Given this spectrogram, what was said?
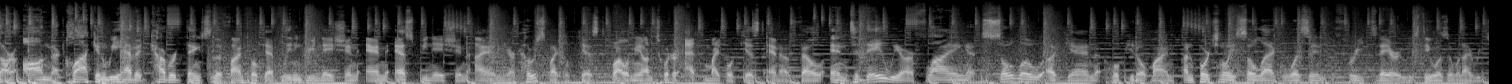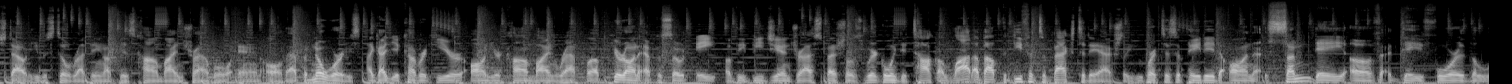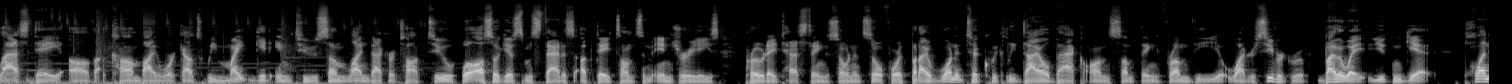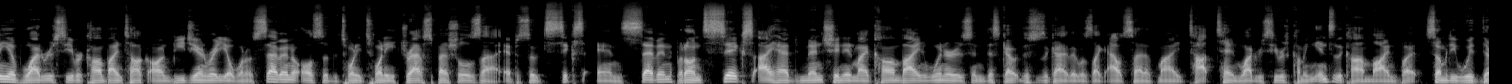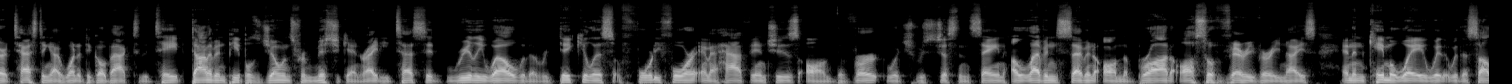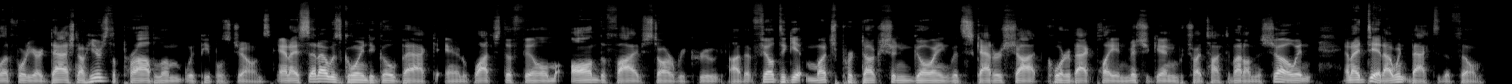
Are on the clock, and we have it covered thanks to the fine folk at Bleeding Green Nation and SB Nation. I am your host, Michael Kist. Follow me on Twitter at Michael Kist NFL. And today we are flying solo again. Hope you don't mind. Unfortunately, Solak wasn't free today, or at least he wasn't when I reached out. He was still wrapping up his combine travel and all that. But no worries. I got you covered here on your combine wrap up. Here on episode 8 of the BGN Draft Specials, we're going to talk a lot about the defensive backs today, actually, who participated on Sunday of day four, the last day of combine workouts. We might get into some linebacker talk too. We'll also give some status updates on some injuries, pro day testing, so on and so forth. But I wanted to quickly dial back on something from the wide receiver group. By the way, you can get plenty of wide receiver combine talk on BGN Radio 107, also the 2020 draft specials, uh, episode six and seven. But on six, I had mentioned in my combine winners, and this guy, this was a guy that was like outside of my top 10 wide receivers coming into the combine, but somebody with their testing, I wanted to go back to the tape. Donovan Peoples Jones from Michigan, right? He tested really well with a ridiculous 44 and a half inches on the vert, which was just insane. 11 7 on the broad, also very, very nice. And then came away with, with a solid 40 yard dash. Now, here's the problem with Peoples Jones. And I said I was going to go back and watch the film on the five star recruit uh, that failed to get much production going with scattershot quarterback play in Michigan, which I talked about on the show. And, and I did. I went back to the film.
